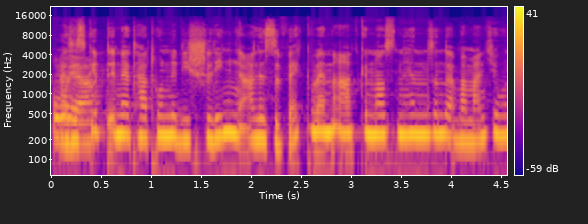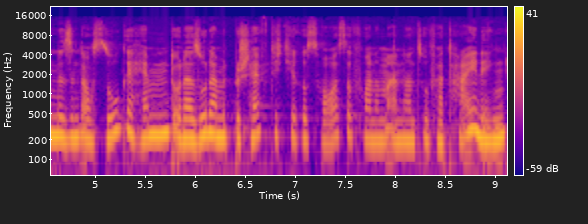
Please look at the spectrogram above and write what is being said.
Oh, also ja. es gibt in der Tat Hunde, die schlingen alles weg, wenn Artgenossen hin sind, aber manche Hunde sind auch so gehemmt oder so damit beschäftigt, die Ressource von einem anderen zu verteidigen,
